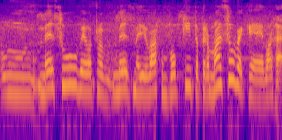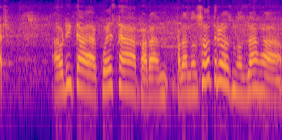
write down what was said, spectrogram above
un mes sube, otro mes medio baja un poquito, pero más sube que bajar. Ahorita cuesta para, para nosotros, nos dan a,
